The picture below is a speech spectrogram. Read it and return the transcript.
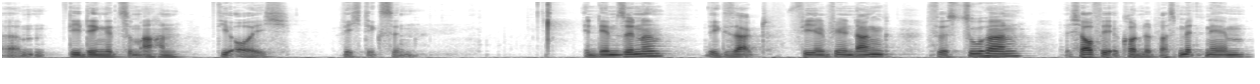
ähm, die Dinge zu machen, die euch wichtig sind. In dem Sinne, wie gesagt, vielen, vielen Dank fürs Zuhören. Ich hoffe, ihr konntet was mitnehmen.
